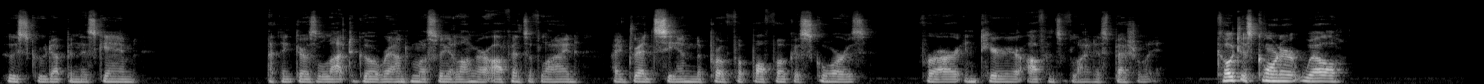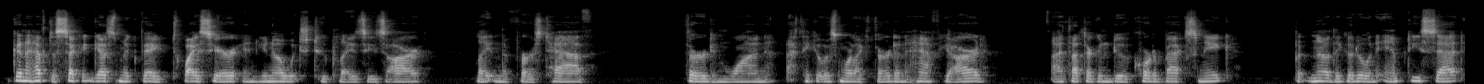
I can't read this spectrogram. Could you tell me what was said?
who screwed up in this game. I think there's a lot to go around, mostly along our offensive line. I dread seeing the Pro Football Focus scores for our interior offensive line, especially. Coach's Corner, well, gonna have to second guess McVay twice here, and you know which two plays these are. Late in the first half, third and one. I think it was more like third and a half yard. I thought they're going to do a quarterback sneak, but no, they go to an empty set,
